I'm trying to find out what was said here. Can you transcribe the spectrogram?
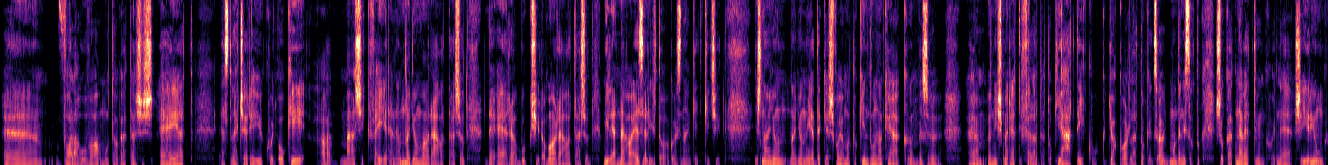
e, valahova mutogatás, és ehelyett ezt lecseréljük, hogy oké, okay, a másik fejére nem nagyon van ráhatásod, de erre a buksira van ráhatásod. Mi lenne, ha ezzel is dolgoznánk egy kicsit? És nagyon-nagyon érdekes folyamatok indulnak el, különböző önismereti feladatok, játékok, gyakorlatok. Ez, ahogy mondani szoktuk, sokat nevetünk, hogy ne sírjunk,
